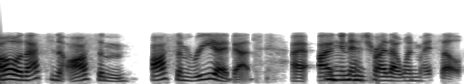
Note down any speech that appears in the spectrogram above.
Oh, that's an awesome, awesome read, I bet. I, I'm mm-hmm. going to try that one myself.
